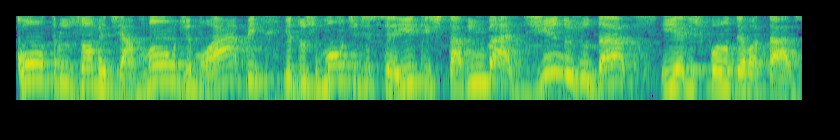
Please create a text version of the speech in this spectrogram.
contra os homens de Amon, de Moabe e dos montes de Seir que estavam invadindo Judá e eles foram derrotados.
